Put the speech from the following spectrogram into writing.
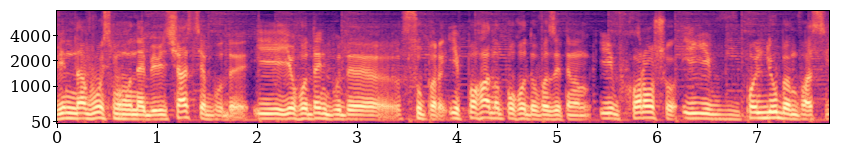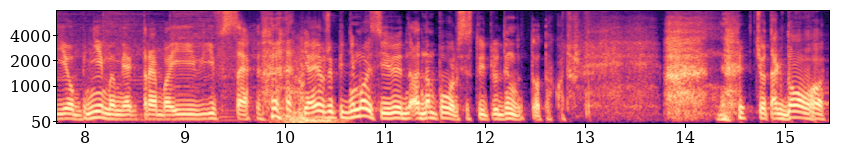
він на восьмому небі від щастя буде, і його день буде супер. І в погану погоду возитимем, і в хорошу, і полюбим вас, і обнімем, як треба, і, і все. Я, вже піднімаюся, і на одному поверсі стоїть людина, то так от. Що так довго?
